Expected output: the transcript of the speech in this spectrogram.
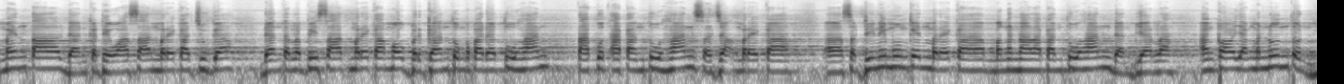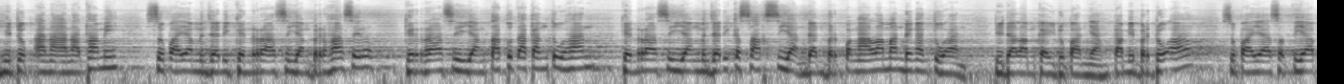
mental dan kedewasaan mereka juga dan terlebih saat mereka mau bergantung kepada Tuhan, takut akan Tuhan sejak mereka uh, sedini mungkin mereka mengenal akan Tuhan dan biarlah Engkau yang menuntun hidup anak-anak kami supaya menjadi generasi yang berhasil, generasi yang takut akan Tuhan, generasi yang menjadi kesaksian dan berpengalaman dengan Tuhan di dalam kehidupannya. Kami berdoa supaya setiap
